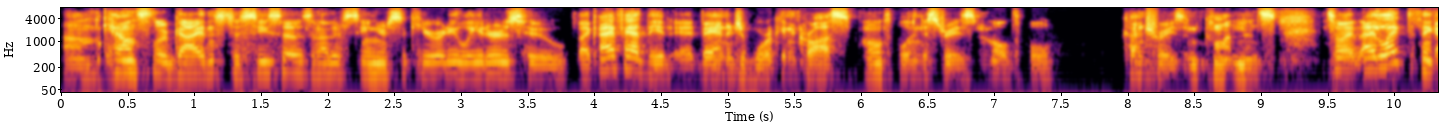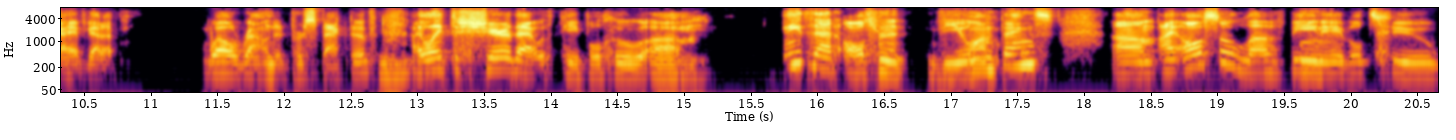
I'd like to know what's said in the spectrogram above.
um, counselor guidance to CISOs and other senior security leaders who, like, I've had the advantage of working across multiple industries and multiple countries and continents. So I, I like to think I have got a well-rounded perspective. Mm-hmm. I like to share that with people who um, need that alternate view on things. Um, I also love being able to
